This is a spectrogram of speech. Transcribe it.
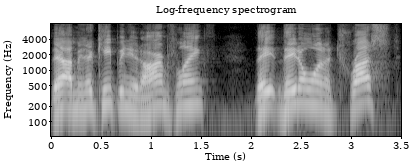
They, I mean, they're keeping you at arm's length. They, they don't want to trust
